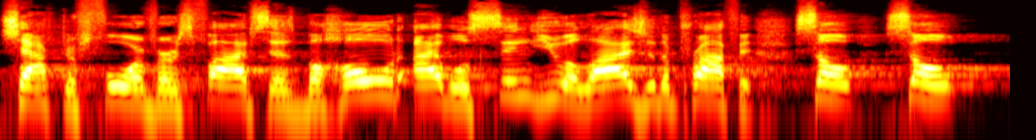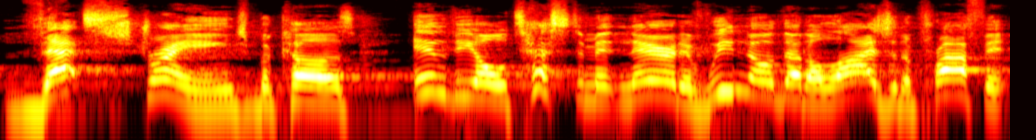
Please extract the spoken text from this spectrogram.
chapter 4, verse 5 says, Behold, I will send you Elijah the prophet. So, so that's strange because in the Old Testament narrative, we know that Elijah the prophet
